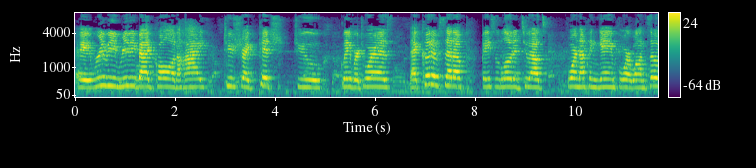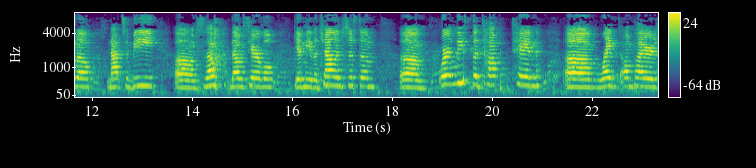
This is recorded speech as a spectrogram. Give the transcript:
a really, really bad call on a high two-strike pitch to Gleyber Torres that could have set up bases loaded, two outs, four nothing game for Juan Soto. Not to be. Um, so that, that was terrible. Give me the challenge system, um, or at least the top 10 um, ranked umpires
